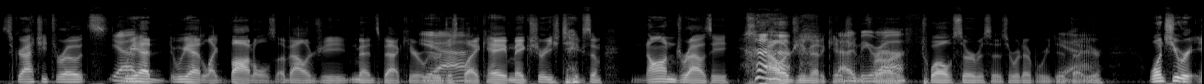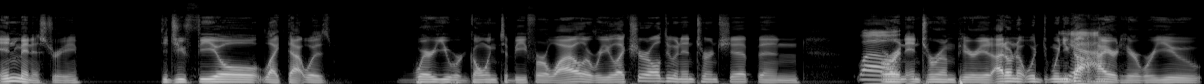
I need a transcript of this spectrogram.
scratchy throats. Yeah. We had we had like bottles of allergy meds back here. We were just like, hey, make sure you take some non-drowsy allergy medication for rough. our 12 services or whatever we did that year. Once you were in ministry, did you feel like that was where you were going to be for a while or were you like sure I'll do an internship and Well, or an interim period? I don't know when you got hired here were you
